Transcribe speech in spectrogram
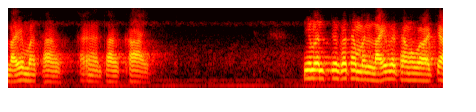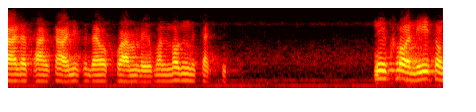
ไหลมาทางทางกาย นี่มันจนกระทั่งมันไหลมาทางวาจาและทางกายนี่แสดงว่าความเลวมันล้นมาจากจิต นี่ข้อนี้ต้อง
